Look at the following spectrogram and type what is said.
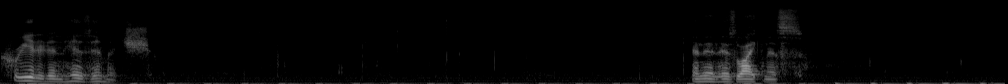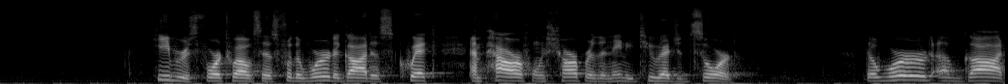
Created in his image. And in his likeness. Hebrews 4:12 says for the word of God is quick and powerful and sharper than any two-edged sword. The word of God.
